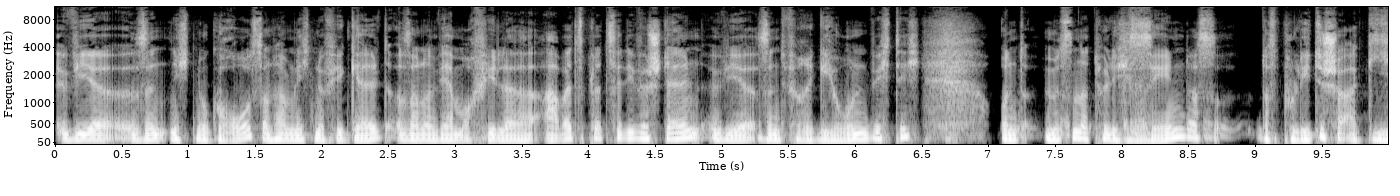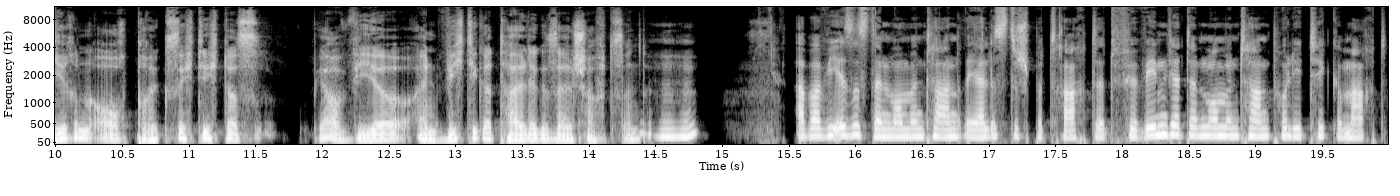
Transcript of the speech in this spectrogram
wir sind nicht nur groß und haben nicht nur viel Geld, sondern wir haben auch viele Arbeitsplätze, die wir stellen. Wir sind für Regionen wichtig und müssen natürlich sehen, dass das politische Agieren auch berücksichtigt, dass ja, wir ein wichtiger Teil der Gesellschaft sind. Mhm. Aber wie ist es denn momentan realistisch betrachtet? Für wen wird denn momentan Politik gemacht?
